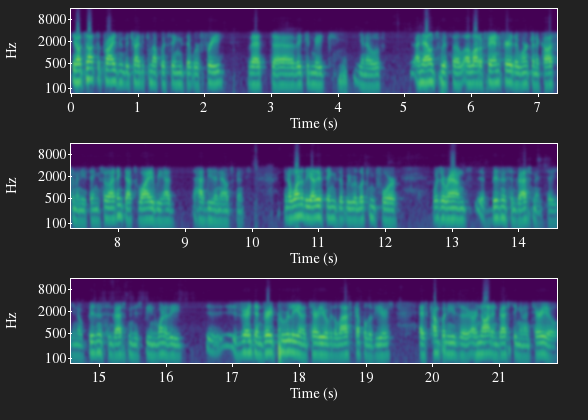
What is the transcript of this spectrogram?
You know, it's not surprising they tried to come up with things that were free that uh, they could make. You know, announce with a, a lot of fanfare that weren't going to cost them anything. So I think that's why we had had these announcements. You know, one of the other things that we were looking for was around uh, business investment. Uh, you know, business investment has been one of the uh, is very done very poorly in Ontario over the last couple of years, as companies are, are not investing in Ontario,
